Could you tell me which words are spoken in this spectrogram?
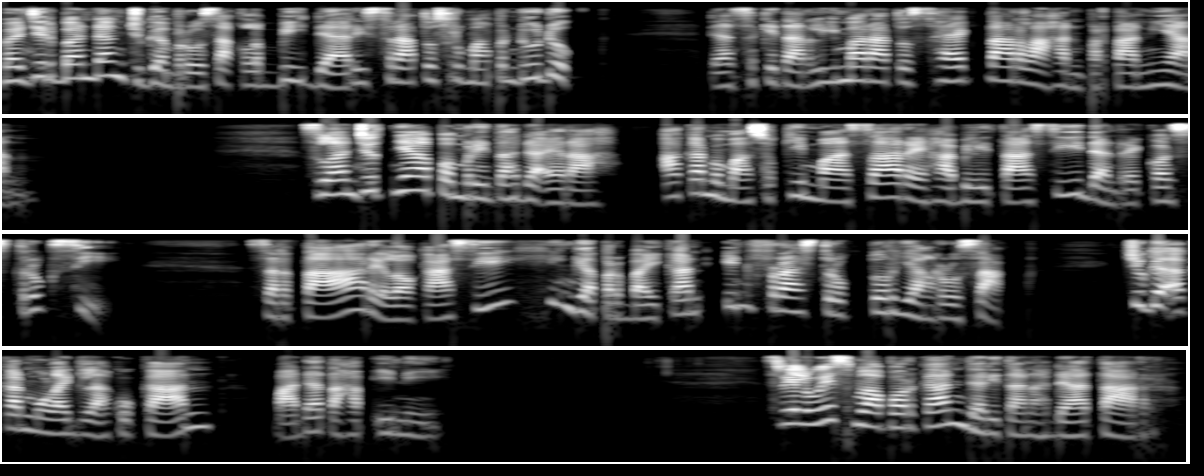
banjir bandang juga merusak lebih dari 100 rumah penduduk dan sekitar 500 hektar lahan pertanian. Selanjutnya, pemerintah daerah akan memasuki masa rehabilitasi dan rekonstruksi, serta relokasi hingga perbaikan infrastruktur yang rusak juga akan mulai dilakukan pada tahap ini. Sri Luis melaporkan dari Tanah Datar.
